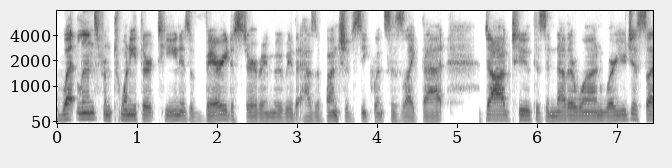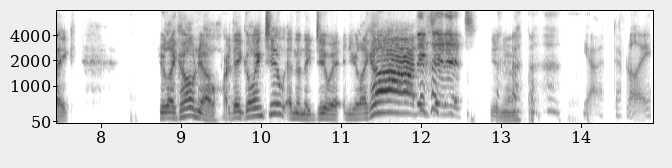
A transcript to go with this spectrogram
Wetlands from 2013 is a very disturbing movie that has a bunch of sequences like that. Dogtooth is another one where you just like you're like, oh no, are they going to? And then they do it, and you're like, ah, they did it. You know, yeah, definitely.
